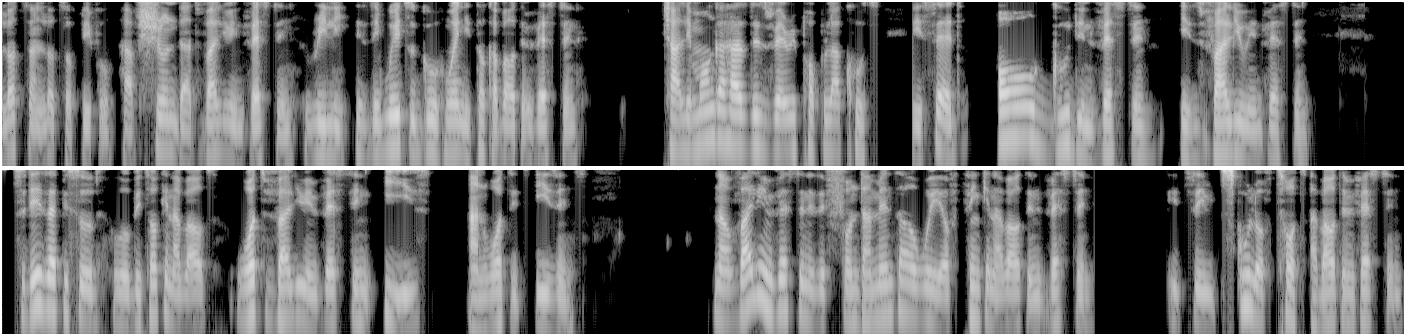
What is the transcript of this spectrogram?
Lots and lots of people have shown that value investing really is the way to go when you talk about investing. Charlie Munger has this very popular quote. He said, All good investing is value investing. Today's episode, we'll be talking about what value investing is and what it isn't. Now, value investing is a fundamental way of thinking about investing. It's a school of thought about investing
